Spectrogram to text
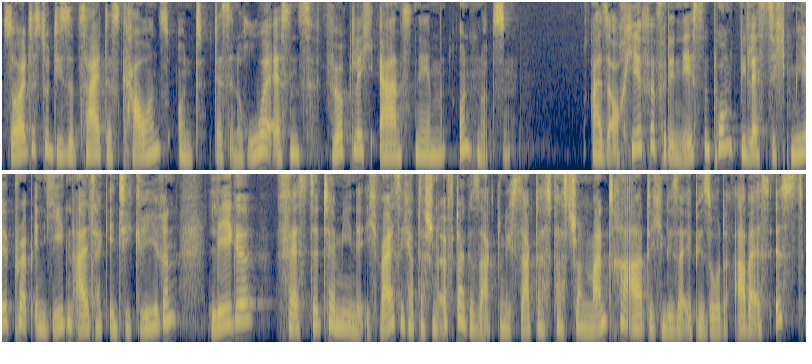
solltest du diese Zeit des Kauens und des in Ruhe Essens wirklich ernst nehmen und nutzen. Also auch hierfür für den nächsten Punkt, wie lässt sich Meal Prep in jeden Alltag integrieren? Lege feste Termine. Ich weiß, ich habe das schon öfter gesagt und ich sage das fast schon mantraartig in dieser Episode, aber es ist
